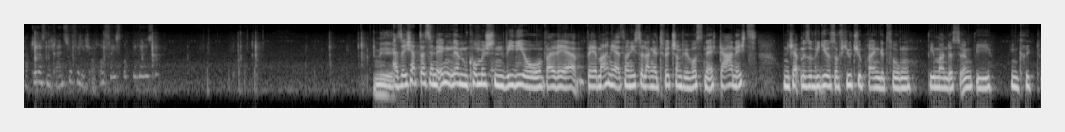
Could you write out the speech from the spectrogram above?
Habt ihr das nicht rein zufällig auch auf Facebook gelesen? Nee. Also ich habe das in irgendeinem komischen Video, weil wir, wir machen ja jetzt noch nicht so lange Twitch und wir wussten echt gar nichts. Und ich habe mir so Videos auf YouTube reingezogen, wie man das irgendwie hinkriegt.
